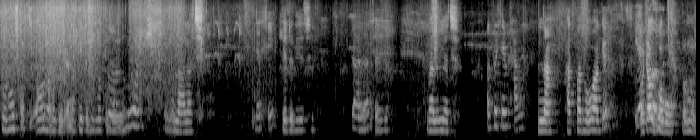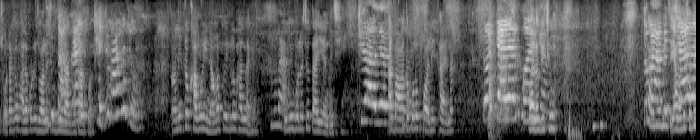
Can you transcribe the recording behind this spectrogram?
তরমুজটা কেমন হবে কে জানে? কেটে দিল তো লাল আছে। কেটে দিয়েছে। এই যে ভালোই আছে। না হাত পা ধোবো আগে। ওটাও ধোবো তরমুজ। ওটাকে ভালো করে জলে চুবিয়ে রাখব তারপর। আমি তো খাবোই না আমার তো এগুলো ভালো লাগে না। তুমি বলেছ তাই এনেছি। আর বাবা তো কোনো ফলই খায় না। বলো কিছু। আমাদের সাথে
